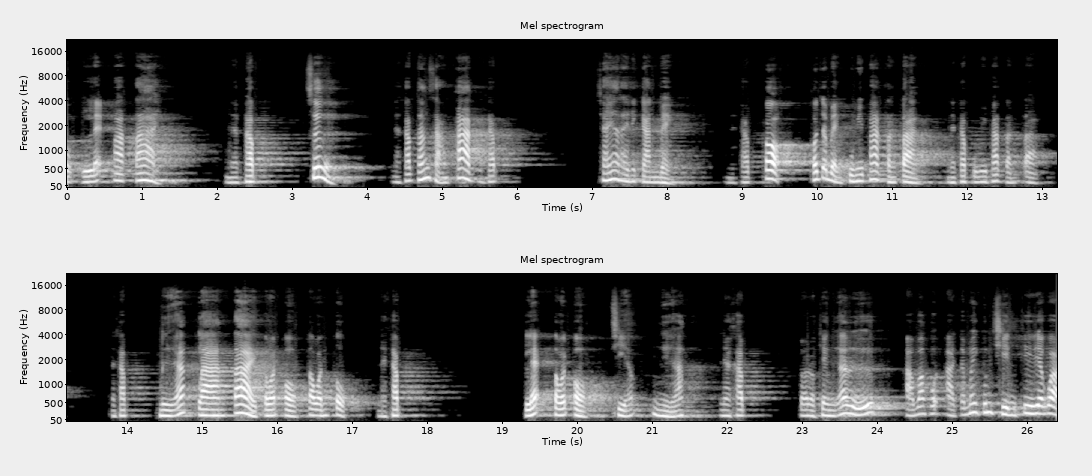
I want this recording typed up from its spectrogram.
ตกและภาคใต้นะครับ ซึ่งนะครับทั้งสามภาคนะครับ ใช้อะไรในการแบ่งนะครับ ก็เขาจะแบ่งภูมิภาคต่างๆนะครับ ภูมิภาคต่างๆนะครับ เหนือกลางใต้ตะวันออกตะวันตกนะครับ และตะวันออกเฉียงเหนือนะครับตะวันออกเฉียงเหนือหรืออาบางคนอาจจะไม่คุ้นชินที่เรียกว่า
